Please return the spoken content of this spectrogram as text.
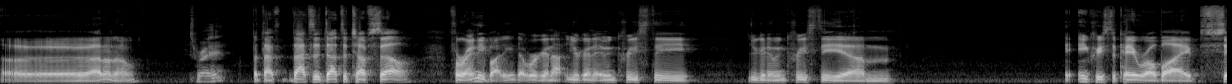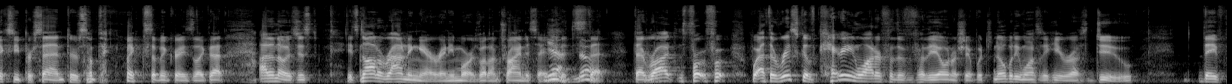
uh, I don't know. That's right. But that's that's a that's a tough sell for anybody that we're gonna you're gonna increase the you're gonna increase the um, increase the payroll by 60% or something like something crazy like that. I don't know. It's just, it's not a rounding error anymore is what I'm trying to say. Yeah, that it's no. that, that Rod, for, for, for, at the risk of carrying water for the, for the ownership, which nobody wants to hear us do, they've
